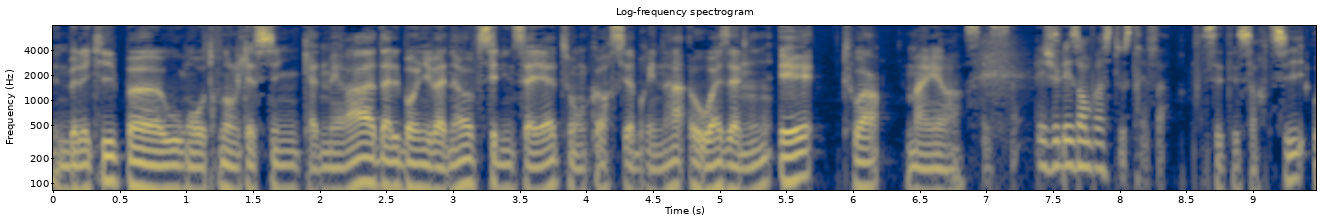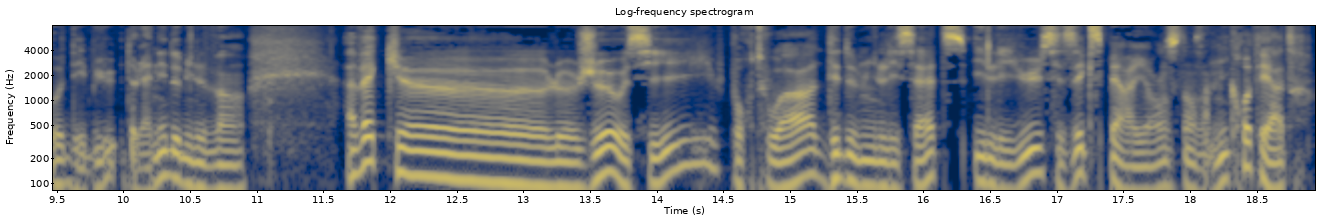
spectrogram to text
Une belle équipe euh, où on retrouve dans le casting Kadmera, Dalban Ivanov, Céline Sayet ou encore Sabrina Ouazani et toi, Maïra. C'est ça. Et je les embrasse tous très fort. C'était sorti au début de l'année 2020. Avec euh, le jeu aussi, pour toi, dès 2017, il y eut ces expériences dans un micro-théâtre.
